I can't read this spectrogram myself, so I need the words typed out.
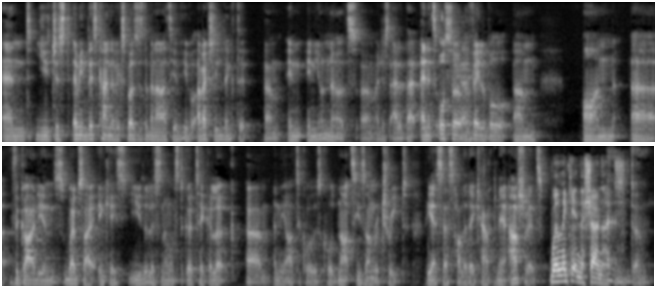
and you just i mean this kind of exposes the banality of evil i've actually linked it um, in in your notes um, i just added that and it's also okay. available um, on uh, the guardian's website in case you the listener wants to go take a look. Um, and the article is called nazis on retreat the ss holiday camp near auschwitz. We'll link it in the show notes. And, um,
